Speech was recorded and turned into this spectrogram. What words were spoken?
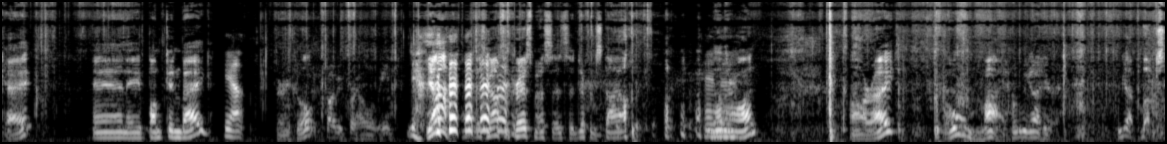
Okay. And a pumpkin bag. Yeah. Very cool. Probably for Halloween. Yeah, it's not for Christmas. It's a different style. Another uh, one. All right. Oh my, what do we got here? We got books.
